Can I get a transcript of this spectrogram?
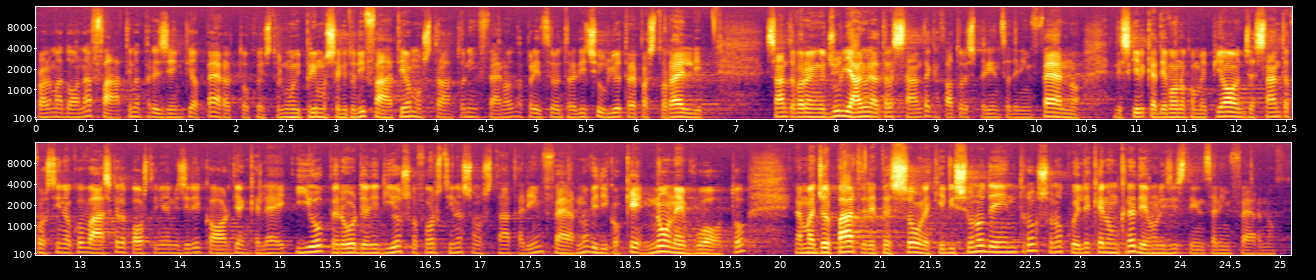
Però la Madonna Fatima, per esempio, ha aperto questo, il primo segreto di Fatima, ha mostrato l'inferno, l'apparizione del 13 luglio, tre pastorelli. Santa Veronica Giuliano, un'altra santa che ha fatto l'esperienza dell'inferno, descrive che cadevano come pioggia. Santa Faustina Covasca, l'Apostolo di Misericordia, anche lei, io per ordine di Dio, Sua Faustina, sono stata all'inferno. Vi dico che non è vuoto, la maggior parte delle persone che vi sono dentro sono quelle che non credevano all'esistenza dell'inferno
